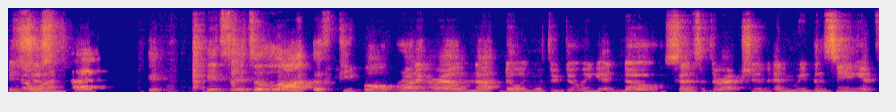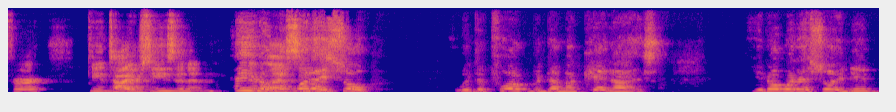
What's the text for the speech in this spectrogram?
You it's don't just want that. It's it's a lot of people running around not knowing what they're doing and no sense of direction. And we've been seeing it for the entire season and, And you and know last what I saw with the form that Marquette has. You know what I saw in him?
